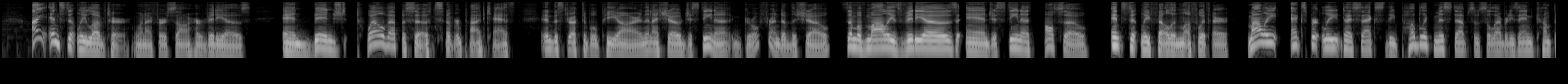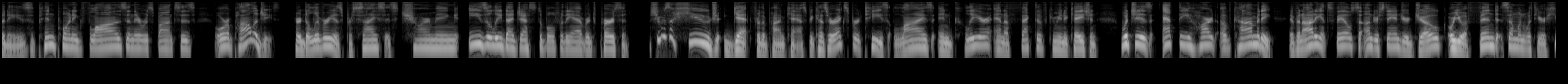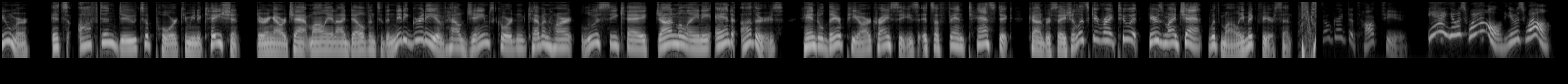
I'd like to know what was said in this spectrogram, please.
I instantly loved her when I first saw her videos and binged 12 episodes of her podcast, Indestructible PR. And then I showed Justina, girlfriend of the show, some of Molly's videos, and Justina also instantly fell in love with her. Molly expertly dissects the public missteps of celebrities and companies, pinpointing flaws in their responses or apologies. Her delivery is precise, it's charming, easily digestible for the average person. She was a huge get for the podcast because her expertise lies in clear and effective communication, which is at the heart of comedy. If an audience fails to understand your joke or you offend someone with your humor, it's often due to poor communication. During our chat, Molly and I delve into the nitty gritty of how James Corden, Kevin Hart, Louis C.K., John Mulaney, and others handled their PR crises. It's a fantastic conversation. Let's get right to it. Here's my chat with Molly McPherson. So great to talk to you. Yeah, you as well. You as well.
